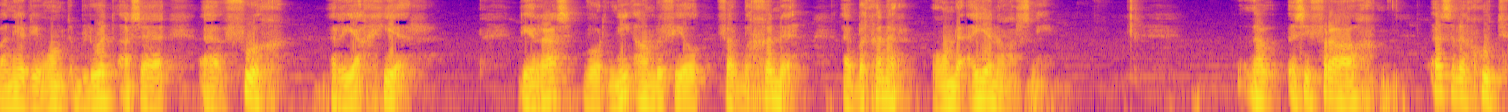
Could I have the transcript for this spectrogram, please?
wanneer die hond bloot as een voog reageer. Die ras word nie aanbeveel vir beginne, een beginner honde eienaars nie. Nou is die vraag, is hulle goed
